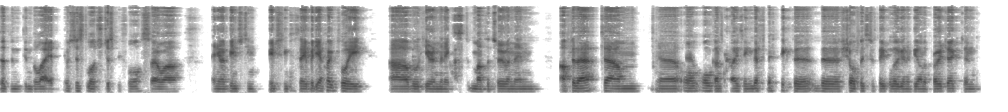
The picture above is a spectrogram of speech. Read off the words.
doesn't, didn't delay it. It was just lodged just before. So uh, anyway, it'd be interesting, interesting to see. But yeah, hopefully uh, we'll hear in the next month or two, and then after that, um, all, all guns blazing. They've, picked the, the short list of people who are going to be on the project, and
